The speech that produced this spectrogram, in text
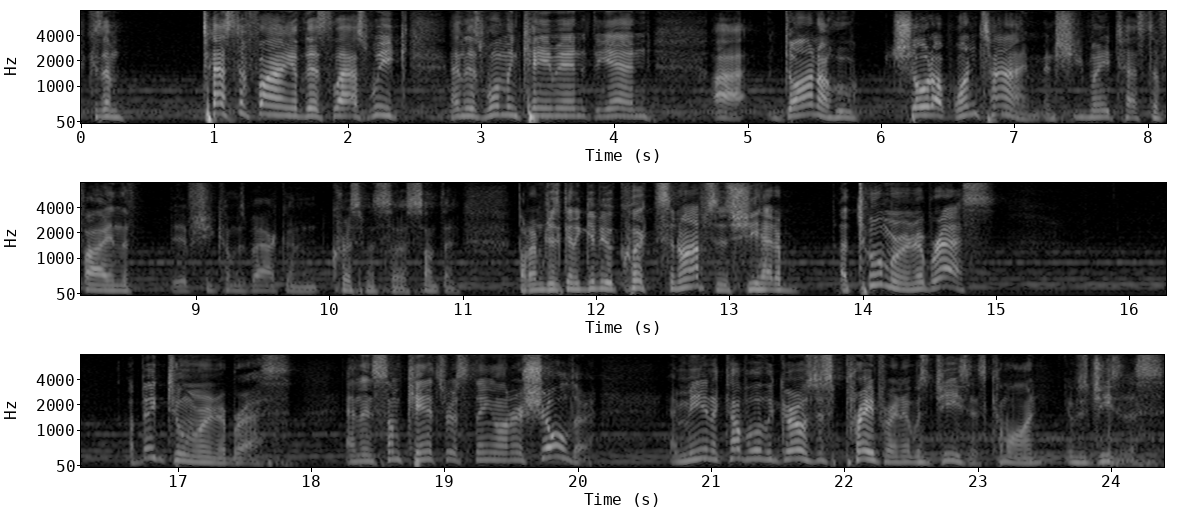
because I'm testifying of this last week, and this woman came in at the end, uh, Donna, who showed up one time, and she may testify in the if she comes back on Christmas or something. But I'm just going to give you a quick synopsis. She had a, a tumor in her breast, a big tumor in her breast, and then some cancerous thing on her shoulder. And me and a couple of the girls just prayed for her, and it was Jesus. Come on, it was Jesus.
